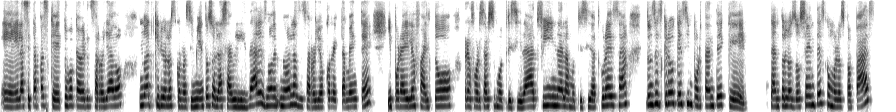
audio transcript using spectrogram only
eh, las etapas que tuvo que haber desarrollado, no adquirió los conocimientos o las habilidades, no, no las desarrolló correctamente y por ahí le faltó reforzar su motricidad fina, la motricidad gruesa. Entonces creo que es importante que tanto los docentes como los papás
